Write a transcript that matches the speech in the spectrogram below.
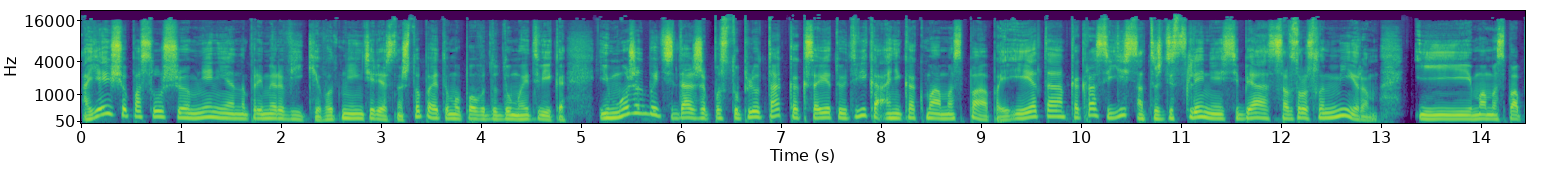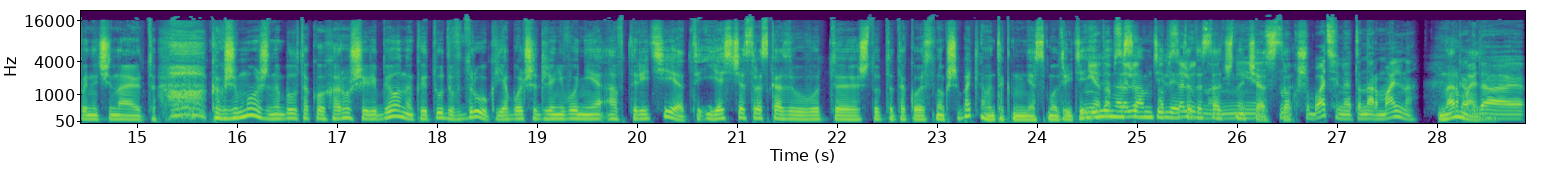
а я еще послушаю мнение, например, Вики. Вот мне интересно, что по этому поводу думает Вика. И, может быть, даже поступлю так, как советует Вика, а не как мама с папой. И это как раз и есть отождествление себя со взрослым миром. И мама с папой начинают, «А, как же можно, был такой хороший ребенок, и тут вдруг я больше для него не авторитет. Я сейчас рассказываю вот э, что-то такое сногсшибательное, вы так на меня смотрите, Нет, или на самом деле это достаточно не часто? сногсшибательно, это нормально. Нормально. Когда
